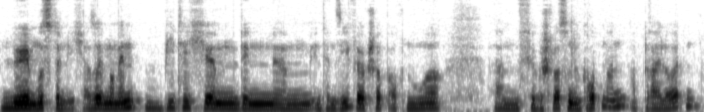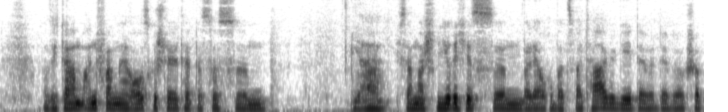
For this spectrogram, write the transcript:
Nö, musste nicht. Also im Moment biete ich ähm, den ähm, Intensivworkshop auch nur ähm, für geschlossene Gruppen an, ab drei Leuten. Was sich da am Anfang herausgestellt hat, dass das, ähm, ja, ich sag mal, schwierig ist, ähm, weil der auch über zwei Tage geht, der, der Workshop,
